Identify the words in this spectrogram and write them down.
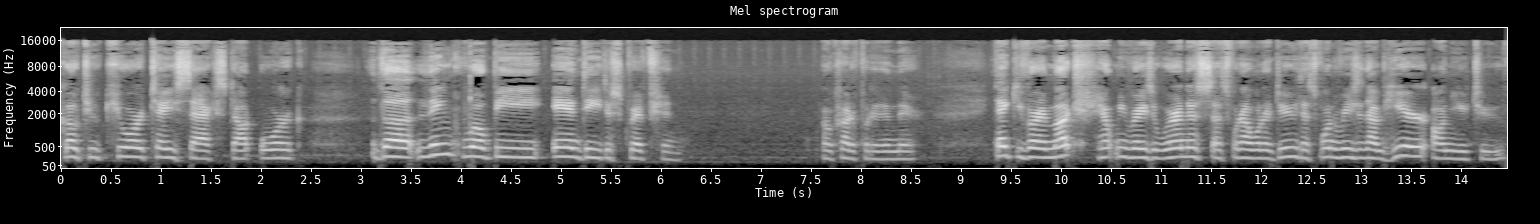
go to curetaysax.org. The link will be in the description. I'll try to put it in there. Thank you very much. Help me raise awareness. That's what I want to do. That's one reason I'm here on YouTube.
